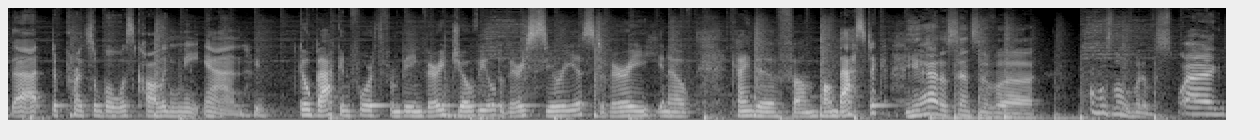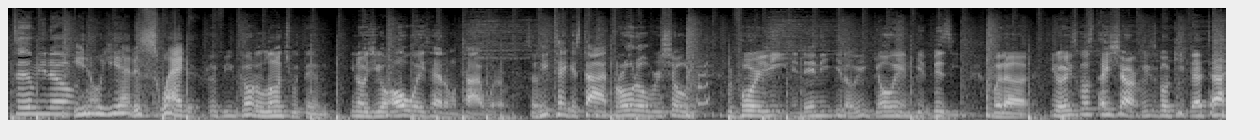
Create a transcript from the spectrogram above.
that the principal was calling me in. He'd go back and forth from being very jovial to very serious to very, you know, kind of um, bombastic. He had a sense of uh, almost a little bit of a swag to him, you know. You know, he had his swagger. If you go to lunch with him, you know, you always had on a tie with him. So he'd take his tie, throw it over his shoulder before he'd eat, and then he, you know, he'd go in and get busy. But uh, you know, he's gonna stay sharp. He's gonna keep that tie,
